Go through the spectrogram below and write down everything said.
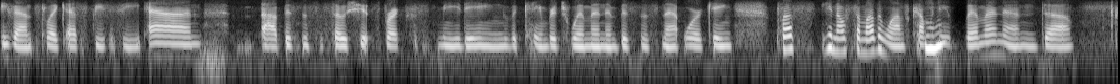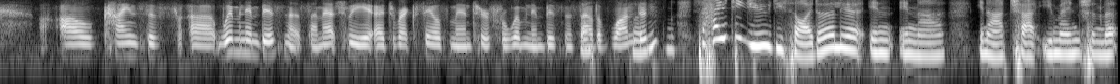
events like SBCN, uh, Business Associates Breakfast Meeting, the Cambridge Women in Business Networking, plus, you know, some other ones, Company of Women and uh, all kinds of uh, women in business. I'm actually a direct sales mentor for women in business out of London. So, how did you decide earlier in in our in our chat? You mentioned that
